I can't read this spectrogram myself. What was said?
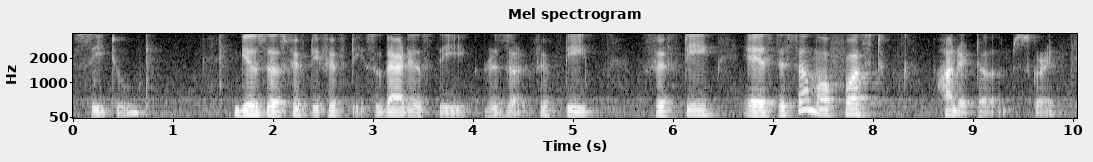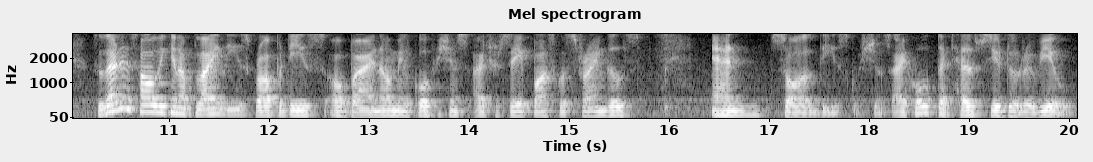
C2 gives us 50-50. So that is the result. 50, 50 is the sum of first 100 terms, correct? So that is how we can apply these properties of binomial coefficients, I should say Pascal's triangles, and solve these questions. I hope that helps you to review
